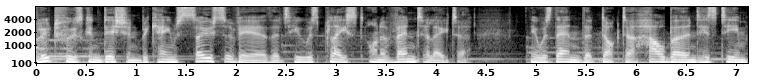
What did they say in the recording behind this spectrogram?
Lutfu's condition became so severe that he was placed on a ventilator. It was then that Dr. Hauber and his team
